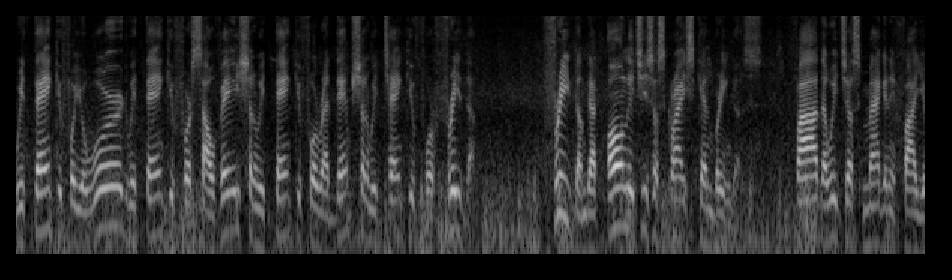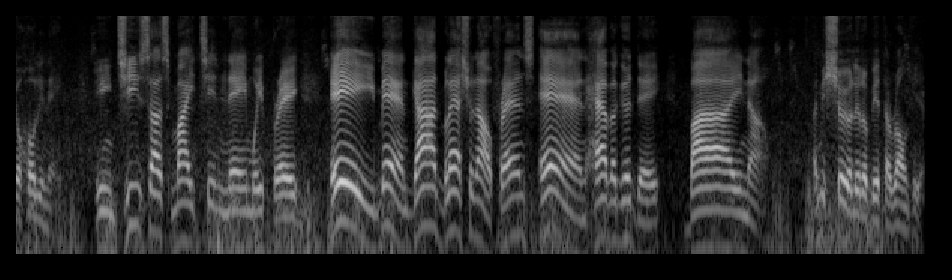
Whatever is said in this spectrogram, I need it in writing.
We thank you for your word. We thank you for salvation. We thank you for redemption. We thank you for freedom. Freedom that only Jesus Christ can bring us. Father, we just magnify your holy name. In Jesus' mighty name we pray. Amen. God bless you now, friends, and have a good day. Bye now. Let me show you a little bit around here,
